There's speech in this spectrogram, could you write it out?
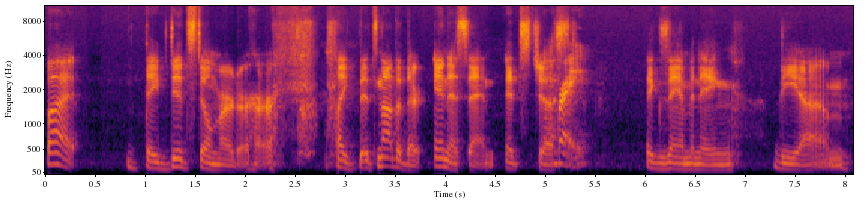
But they did still murder her. like it's not that they're innocent, it's just right. examining the um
